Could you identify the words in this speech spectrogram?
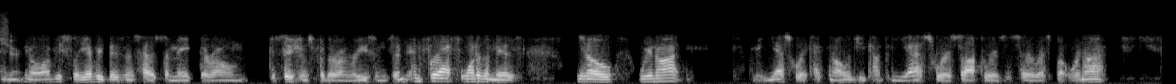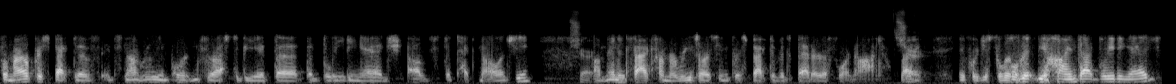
And Sure. you know, obviously, every business has to make their own decisions for their own reasons. And and for us, one of them is, you know, we're not. I mean, yes, we're a technology company. Yes, we're a software as a service, but we're not. From our perspective, it's not really important for us to be at the the bleeding edge of the technology. Sure. Um, and in fact, from a resourcing perspective, it's better if we're not. Sure. Right? If we're just a little bit behind that bleeding edge,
